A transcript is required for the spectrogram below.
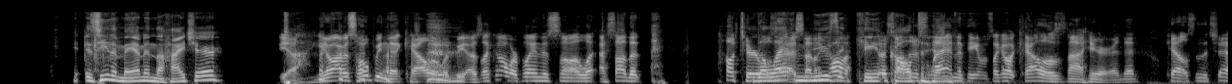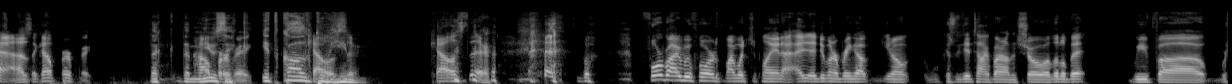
Is he the man in the high chair? yeah. You know, I was hoping that Callow would be. I was like, oh, we're playing this. Uh, I saw that. How terrible The is that? Latin like, music oh, came- saw called there's to him. Latin theme. I was like, oh, Callow's not here, and then Callow's in the chat. I was like, oh, perfect. The the How music. perfect. It's called to Callous him. Callous there. Before I move forward with my what you playing, I, I do want to bring up, you know, because we did talk about it on the show a little bit. We've uh we're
